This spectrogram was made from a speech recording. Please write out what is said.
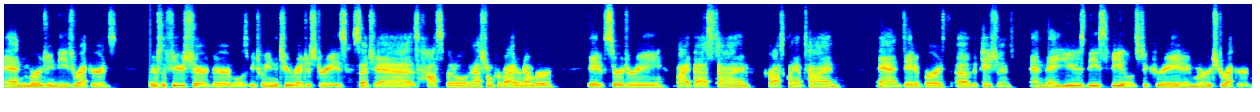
and merging these records. There's a few shared variables between the two registries, such as hospital national provider number, date of surgery, bypass time, cross clamp time, and date of birth of the patient. And they use these fields to create a merged record.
